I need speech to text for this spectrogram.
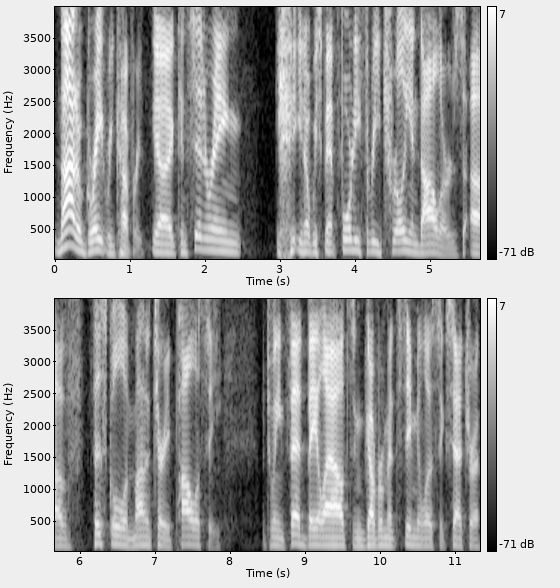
Not a great recovery, uh, considering you know we spent 43 trillion dollars of fiscal and monetary policy between Fed bailouts and government stimulus, et cetera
